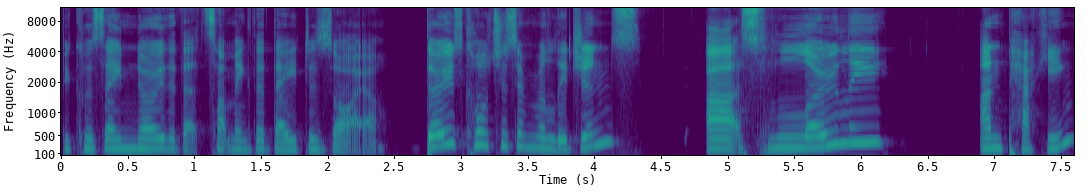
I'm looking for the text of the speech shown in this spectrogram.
because they know that that's something that they desire. Those cultures and religions are slowly unpacking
